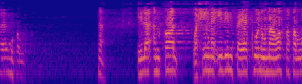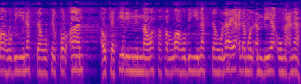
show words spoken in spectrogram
المفوض. نعم. إلى أن قال وحينئذ فيكون ما وصف الله به نفسه في القرآن أو كثير مما وصف الله به نفسه لا يعلم الأنبياء معناه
